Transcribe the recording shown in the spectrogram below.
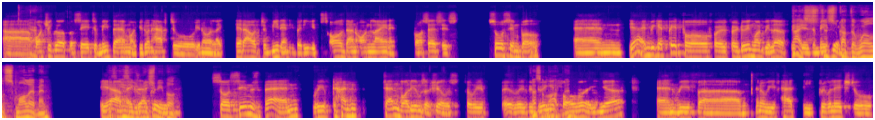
yeah. Portugal per se to meet them, or you don't have to, you know, like head out to meet anybody. It's all done online, and process is so simple. And yeah, and we get paid for for for doing what we love, which nice. is amazing. Just got the world smaller, man. Yeah, exactly. people. So since then, we've done 10 volumes of shows. So we've, uh, we've been That's doing lot, it for man. over a year. And we've, um, you know, we've had the privilege to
